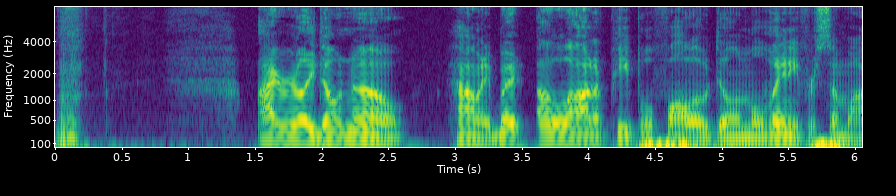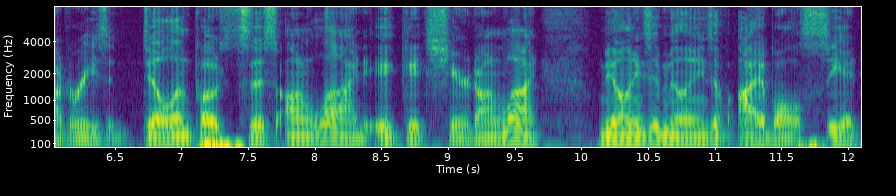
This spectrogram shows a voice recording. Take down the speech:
I really don't know how many, but a lot of people follow Dylan Mulvaney for some odd reason. Dylan posts this online, it gets shared online. Millions and millions of eyeballs see it.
